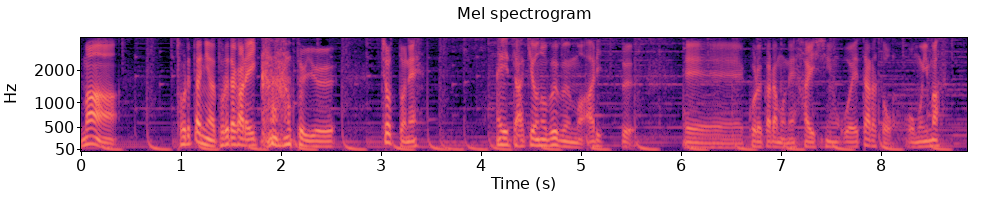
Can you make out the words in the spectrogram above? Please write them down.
まあ取れたには取れたからいいかなというちょっとね、えー妥協の部分もありつつ、えーこれからもね配信を終えたらと思います。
